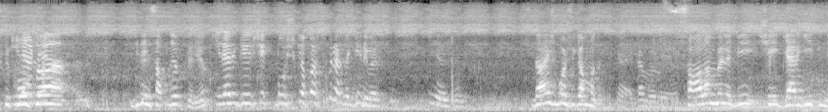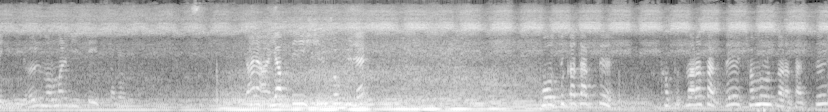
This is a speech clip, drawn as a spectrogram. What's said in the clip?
İşte İleride- koltuğa bir de hesaplayıp veriyor. İleri gevşek boşluk yaparsın biraz da geri verirsin. Yazdım. Daha hiç boşluk yapmadı. Evet tam öyle ya. Sağlam böyle bir şey gergi ipinde gidiyor. Öyle normal bir ip değil. Tamam. Yani yaptığı işçilik çok güzel. Koltuğa taktı, kaputlara taktı, çamurluklara taktı.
